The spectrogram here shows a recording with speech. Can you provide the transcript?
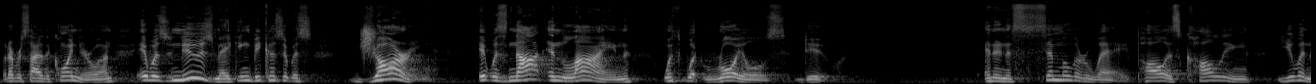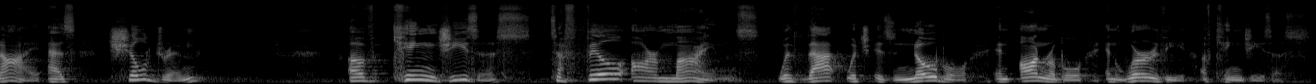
whatever side of the coin you're on. It was news making because it was jarring. It was not in line with what royals do. And in a similar way, Paul is calling you and I as children of King Jesus to fill our minds with that which is noble and honorable and worthy of King Jesus,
